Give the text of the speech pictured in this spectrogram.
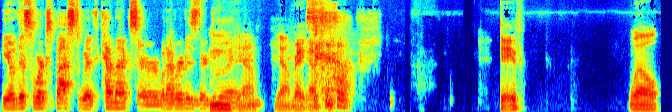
you know this works best with Chemex or whatever it is they're doing. Mm, yeah, and, yeah, right. Yeah. Dave. Well,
